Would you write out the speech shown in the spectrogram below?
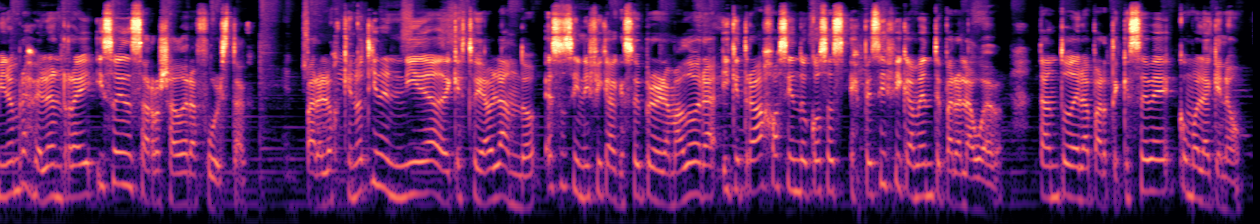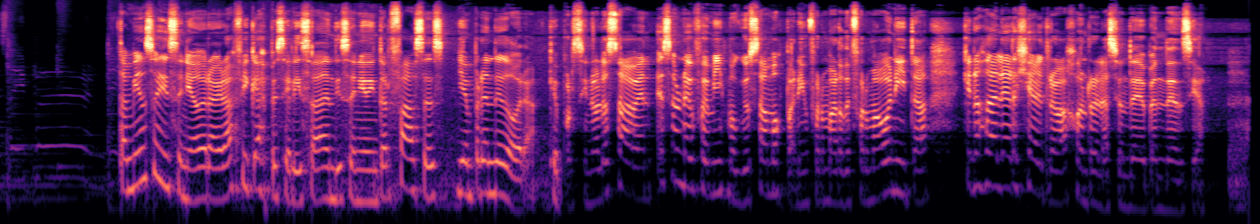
Mi nombre es Belén Rey y soy desarrolladora full stack. Para los que no tienen ni idea de qué estoy hablando, eso significa que soy programadora y que trabajo haciendo cosas específicamente para la web, tanto de la parte que se ve como la que no. También soy diseñadora gráfica especializada en diseño de interfaces y emprendedora, que por si no lo saben, es un eufemismo que usamos para informar de forma bonita que nos da alergia al trabajo en relación de dependencia.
